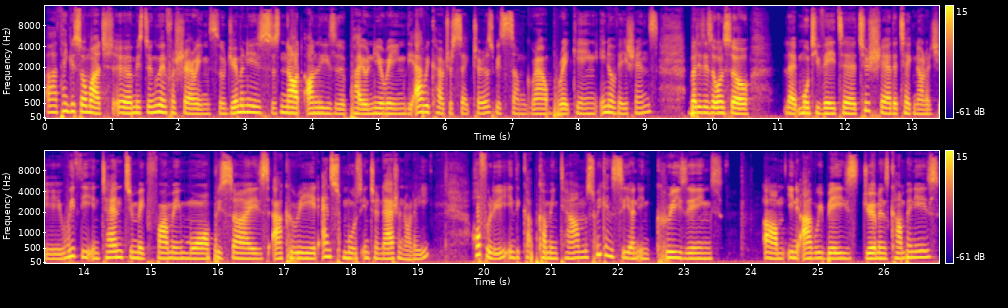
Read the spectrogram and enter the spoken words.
Uh, thank you so much, uh, Mr. Nguyen, for sharing. So Germany is not only pioneering the agriculture sectors with some groundbreaking innovations, but it is also like motivated to share the technology with the intent to make farming more precise, accurate, and smooth internationally. Hopefully, in the upcoming times, we can see an increasing um, in agri-based German companies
